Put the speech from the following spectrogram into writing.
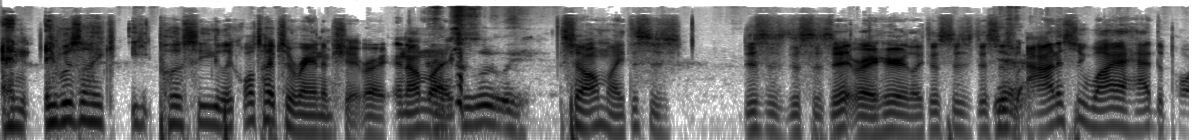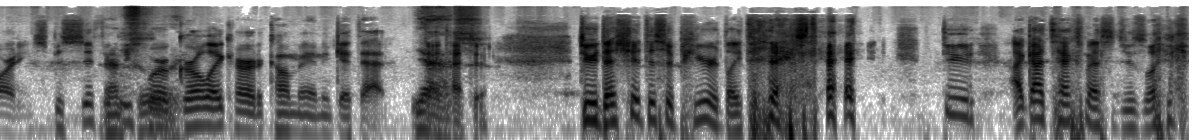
and it was like eat pussy, like all types of random shit, right? And I'm like, Absolutely. so I'm like, this is. This is this is it right here. Like this is this is honestly why I had the party specifically for a girl like her to come in and get that that tattoo. Dude, that shit disappeared like the next day. Dude, I got text messages like,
